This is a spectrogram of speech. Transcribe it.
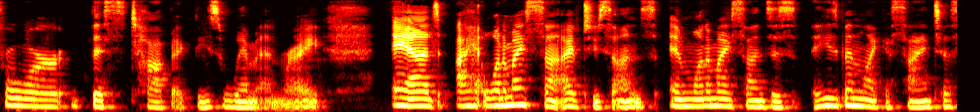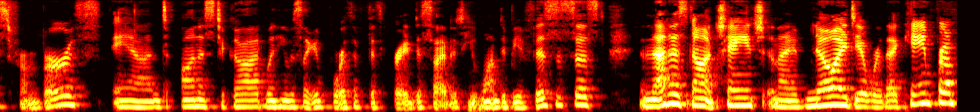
for this topic, these women, right? And I one of my son, I have two sons, and one of my sons is he's been like a scientist from birth. And honest to God, when he was like in fourth or fifth grade, decided he wanted to be a physicist, and that has not changed. And I have no idea where that came from.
